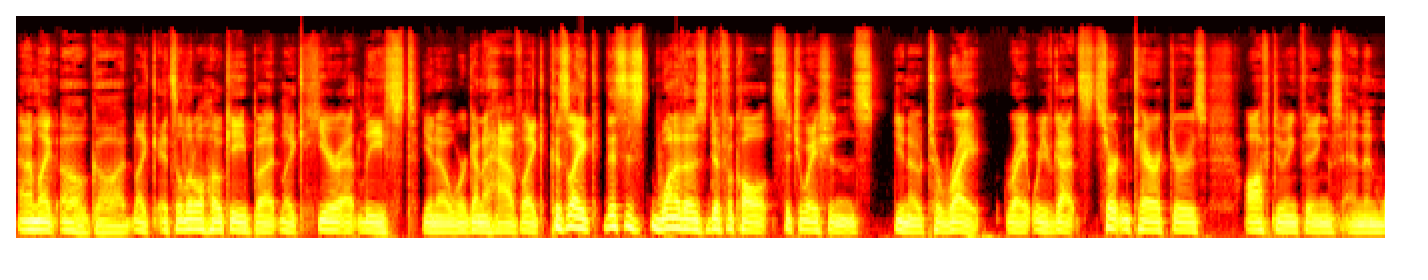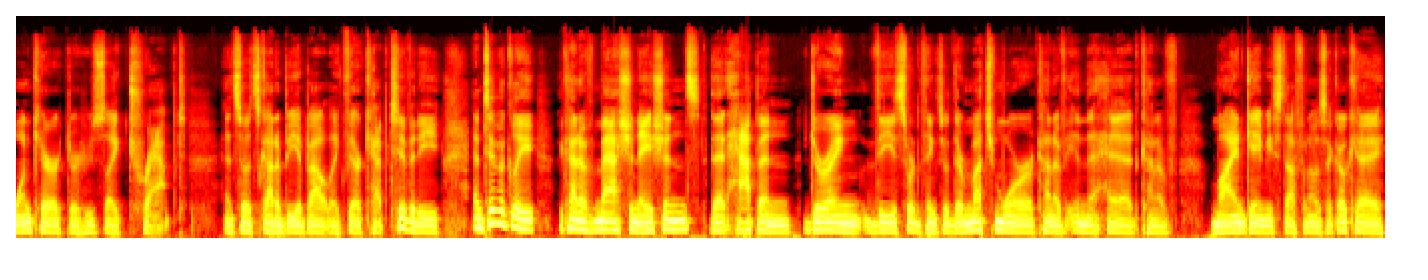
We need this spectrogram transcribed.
and I'm like, oh god, like it's a little hokey, but like here at least, you know, we're gonna have like, because like this is one of those difficult situations, you know, to write, right? Where you've got certain characters off doing things, and then one character who's like trapped. And so it's got to be about like their captivity. And typically, the kind of machinations that happen during these sort of things are they're much more kind of in the head, kind of mind gamey stuff. And I was like, okay,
